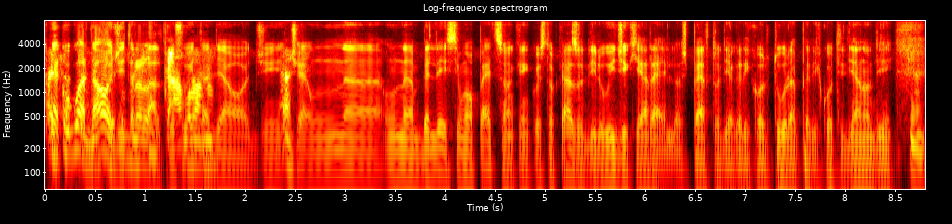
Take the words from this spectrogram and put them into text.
Ecco, guarda, oggi tra l'altro su Italia Oggi eh. c'è un, un, bellissimo pezzo, anche in questo caso, di Luigi Chiarello, esperto di agricoltura per il quotidiano di, sì.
